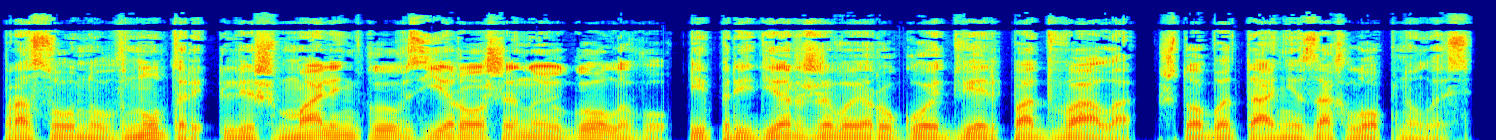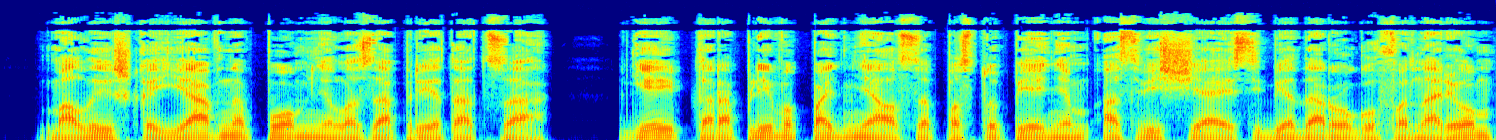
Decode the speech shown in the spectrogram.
просунув внутрь лишь маленькую взъерошенную голову и придерживая рукой дверь подвала, чтобы та не захлопнулась. Малышка явно помнила запрет отца. Гейб торопливо поднялся по ступеням, освещая себе дорогу фонарем,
